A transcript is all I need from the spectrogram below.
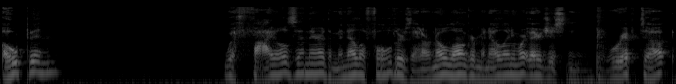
open with files in there, the manila folders that are no longer manila anymore. They're just ripped up.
